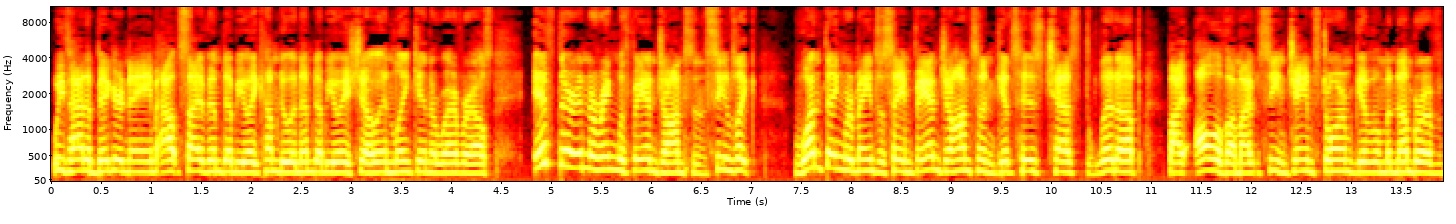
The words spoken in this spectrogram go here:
we've had a bigger name outside of MWA come to an MWA show in Lincoln or wherever else. If they're in the ring with Van Johnson, it seems like one thing remains the same. Van Johnson gets his chest lit up by all of them. I've seen James Storm give him a number of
